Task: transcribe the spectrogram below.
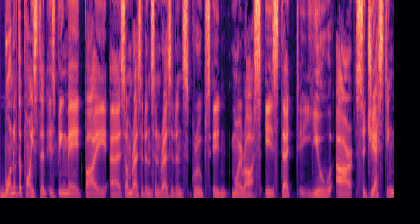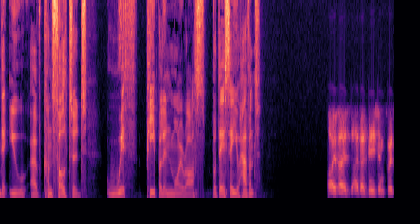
One of the points that is being made by uh, some residents and residents groups in Moyross is that you are suggesting that you have consulted with people in Moyross, but they say you haven't. I've had I've had meetings with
